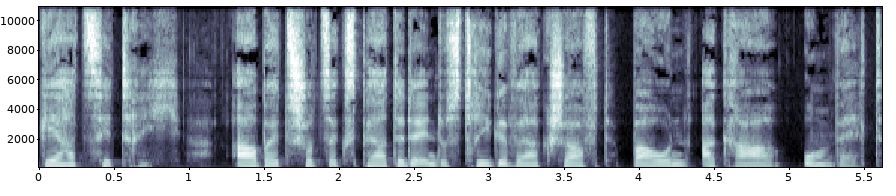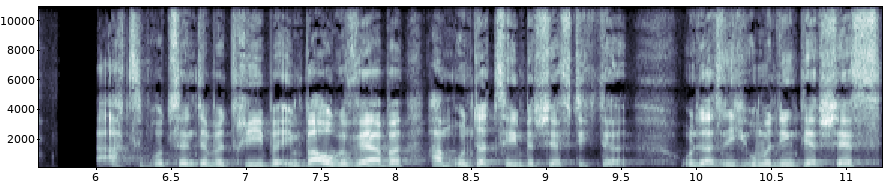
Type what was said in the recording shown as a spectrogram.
Gerhard Zittrich, Arbeitsschutzexperte der Industriegewerkschaft Bauen Agrar Umwelt. 80 Prozent der Betriebe im Baugewerbe haben unter zehn Beschäftigte. Und da ist nicht unbedingt der Chef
